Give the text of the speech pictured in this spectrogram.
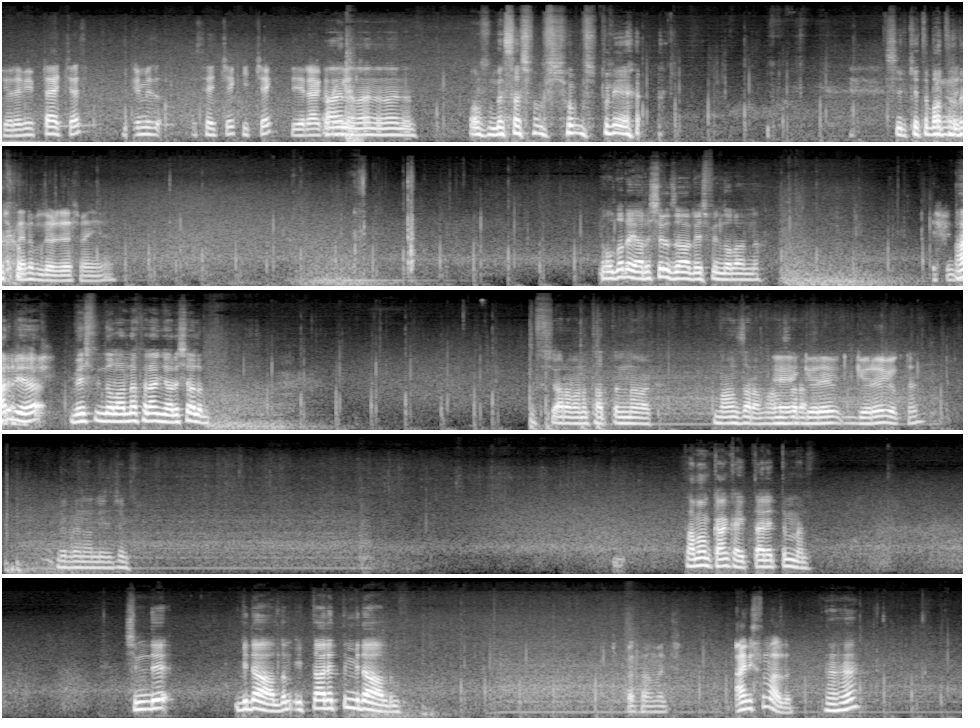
Görevi iptal edeceğiz. Birimiz seçecek, gidecek. Diğeri arkadan Aynen gelecek. aynen aynen. Oğlum ne saçma bir şey olmuş bu ne ya? Şirketi Bunun batırdık. açıklarını buluyoruz resmen ya. Yolda da yarışırız ha 5000 dolarına. 5000 Harbi ya dolar. 5000 dolarına falan yarışalım. Of şu arabanın tatlılığına bak. Manzara Ee, manzara. görev görev yok lan. Dur ben halledeceğim. Tamam kanka iptal ettim ben. Şimdi bir daha aldım. İptal ettim bir daha aldım. Bakalım hadi. Aynısını mı aldın? Hı hı.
